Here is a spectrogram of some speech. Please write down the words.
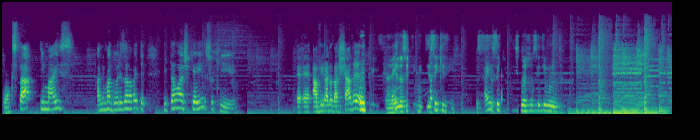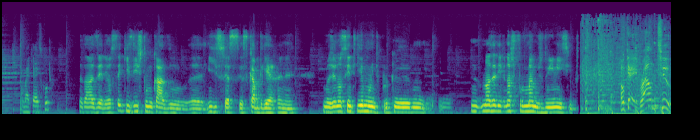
conquistar e mais animadores ela vai ter. Então acho que é isso que é, é, a virada da chave é. Isso, né? Eu não muito, eu sei que existe. Eu, eu sei que existe, mas não senti muito. Como é que é, desculpa? Eu estava a dizer, eu sei que existe um bocado uh, isso, esse, esse, cabo de guerra, né? mas eu não sentia muito porque hum, nós, é, nós formamos do início. Ok, round two.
